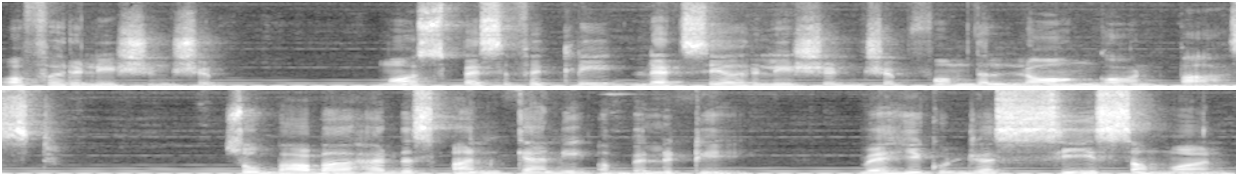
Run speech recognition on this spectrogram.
of a relationship. More specifically, let's say a relationship from the long gone past. So, Baba had this uncanny ability where he could just see someone,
